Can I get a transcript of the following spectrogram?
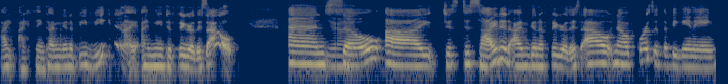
I, I think I'm going to be vegan. I, I need to figure this out. And yeah. so I just decided I'm going to figure this out. Now, of course, at the beginning,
